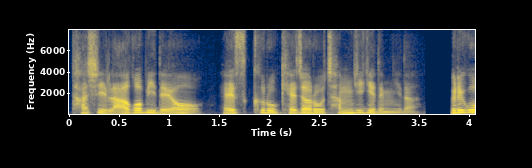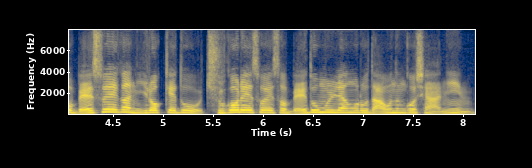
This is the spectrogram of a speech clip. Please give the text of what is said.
다시 락업이 되어 에스크로 계좌로 잠기게 됩니다. 그리고 매수해간 1억 개도 주거래소에서 매도 물량으로 나오는 것이 아닌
